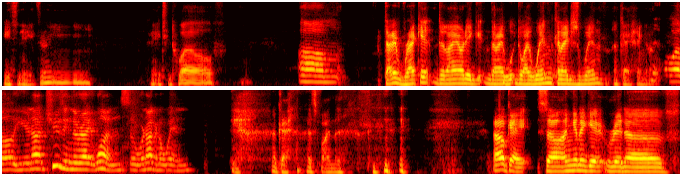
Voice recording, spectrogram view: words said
1883 1812 Um. did i wreck it? Did i already get, did i do i win? Can i just win? Okay hang on. Well, you're not choosing the right one, so we're not gonna win. okay that's fine then okay so i'm gonna get rid of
